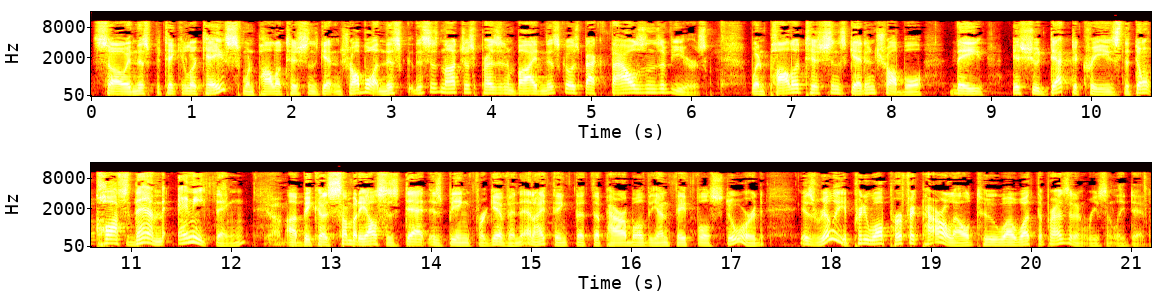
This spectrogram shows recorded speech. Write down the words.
So in this particular case, when politicians get in trouble, and this, this is not just President Biden, this goes back thousands of years. When politicians get in trouble, they issue debt decrees that don't cost them anything yeah. uh, because somebody else's debt is being forgiven. And I think that the parable of the unfaithful steward is really a pretty well perfect parallel to uh, what the president recently did.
